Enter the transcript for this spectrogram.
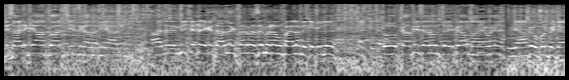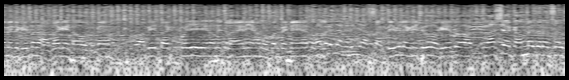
डिसाइड किया, आपको हर चीज़ दिखा देनी है आज। आज नीचे देख के डर लगता है वैसे मेरा मोबाइल है नीचे गिर जाए तो काफ़ी ज़्यादा ऊंचाई पे हम आए हुए हैं। यहाँ पे ऊपर बैठे हमें तकरीबन आधा घंटा हो चुका है। तो अभी तक कोई इन्होंने चलाया नहीं है, हम ऊपर बैठे हैं तो मतलब सर्दी भी लगनी शुरू हो गई है। तो अब रश कम है दरअसल।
